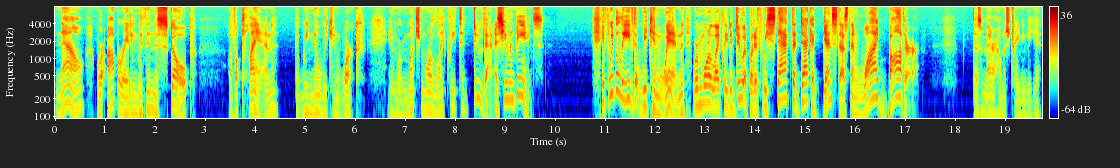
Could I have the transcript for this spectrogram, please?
Now we're operating within the scope of a plan that we know we can work. And we're much more likely to do that as human beings. If we believe that we can win, we're more likely to do it. But if we stack the deck against us, then why bother? Doesn't matter how much training you get.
